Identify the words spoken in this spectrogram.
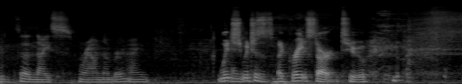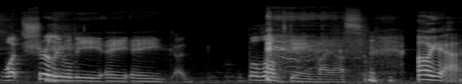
it's a nice round number. I Which which is a great start to What surely will be a a beloved game by us. Oh yeah.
